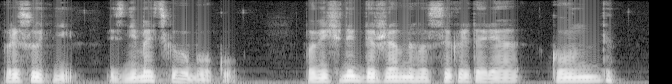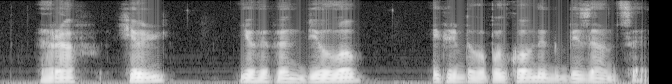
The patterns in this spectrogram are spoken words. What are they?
Присутні з німецького боку помічник державного секретаря Кунд, граф Фьоль, Йогефен Бюлов і, крім того, полковник Бізанце.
